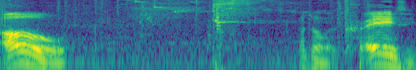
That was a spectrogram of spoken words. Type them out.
Oh. That joint look crazy.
